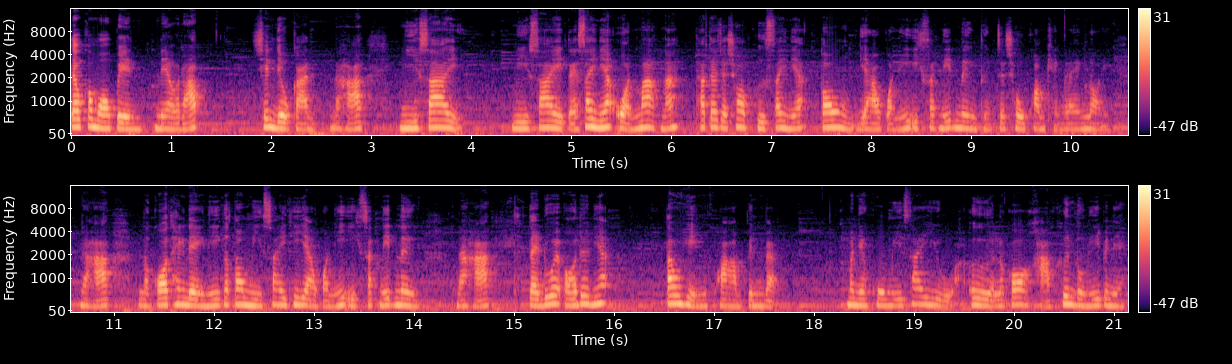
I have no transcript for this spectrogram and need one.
แต้วก็มองเป็นแนวรับเช่นเดียวกันนะคะ มีไส้มีไส้แต่ไส้เนี้ยอ่อนมากนะ ถ้าเต้าจะชอบคือไส้เนี้ยต้องยาวกว่านี้อีกสักนิดนึงถึงจะโชว์ความแข็งแรงหน่อยนะคะ แล้วก็แท่งแดงนี้ก็ต้องมีไส้ที่ยาวกว่านี้อีกสักนิดนึงนะคะ แต่ด้วยออเดอร์เนี้ยเต้าเห็นความเป็นแบบมันยังคงมีไส้อยู่อเออ แล้วก็ขาขึ้นตรงนี้เป็นเนี่ย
